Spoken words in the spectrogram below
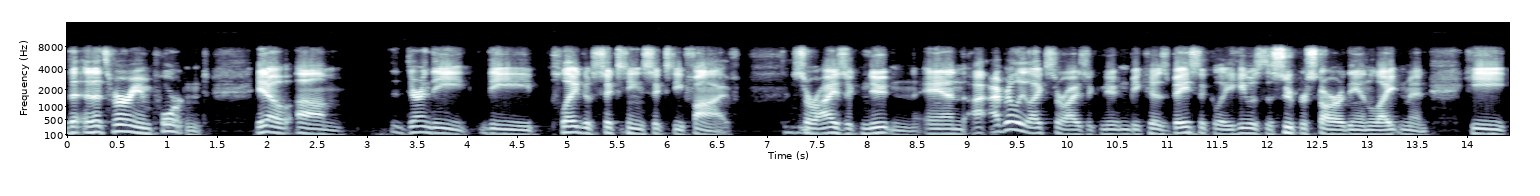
th- that's very important. You know, um, during the the plague of 1665, mm-hmm. Sir Isaac Newton, and I, I, really like Sir Isaac Newton because basically he was the superstar of the Enlightenment. He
